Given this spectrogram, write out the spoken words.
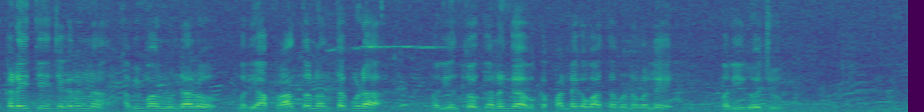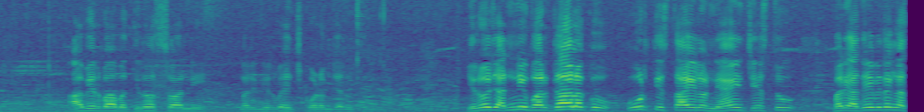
ఎక్కడైతే జగనన్న అభిమానులు ఉండారో మరి ఆ ప్రాంతంలో అంతా కూడా మరి ఎంతో ఘనంగా ఒక పండగ వాతావరణం వల్లే మరి ఈరోజు ఆవిర్భావ దినోత్సవాన్ని మరి నిర్వహించుకోవడం జరుగుతుంది. ఈరోజు అన్ని వర్గాలకు పూర్తి స్థాయిలో న్యాయం చేస్తూ మరి అదేవిధంగా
